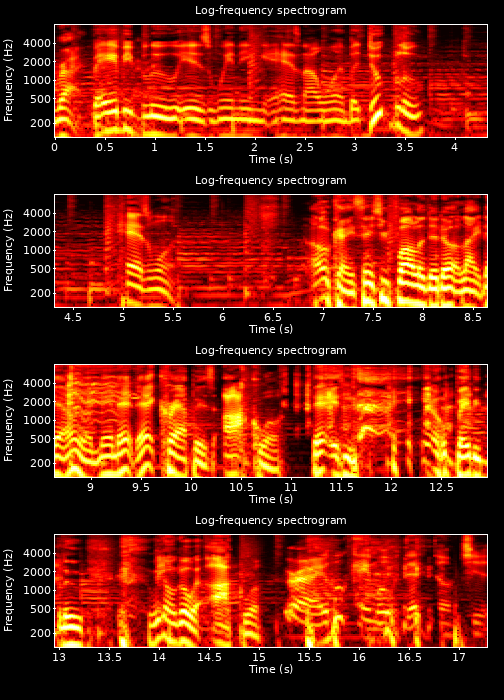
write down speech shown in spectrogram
Right. Baby blue is winning and has not won, but Duke blue has won. Okay, since you followed it up like that, I'm like, man, that, that crap is aqua. That is, not, you know, baby blue. we don't go with aqua. Right? Who came up with that dumb shit?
